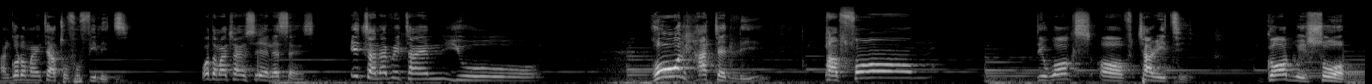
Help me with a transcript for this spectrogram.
And God Almighty had to fulfill it. What am I trying to say in essence? Each and every time you wholeheartedly perform the works of charity, God will show up.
